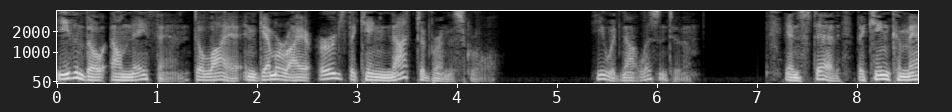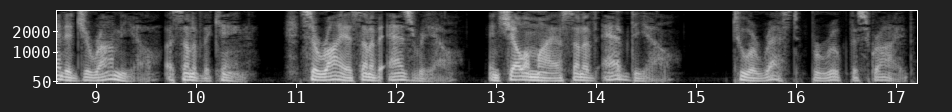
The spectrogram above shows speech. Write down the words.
Even though elnathan delaiah and gemariah urged the king not to burn the scroll he would not listen to them. Instead the king commanded jerahmeel a son of the king seraiah son of azriel and shelemiah son of abdiel to arrest baruch the scribe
